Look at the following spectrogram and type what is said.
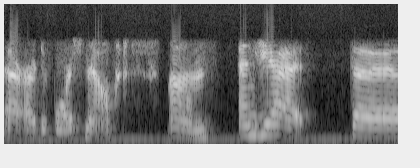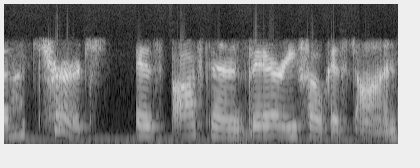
are divorced now, um, and yet the church is often very focused on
